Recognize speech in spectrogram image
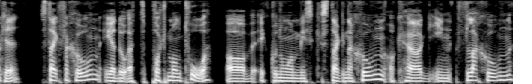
Okej, stagflation är då ett portmontå av ekonomisk stagnation och hög inflation.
